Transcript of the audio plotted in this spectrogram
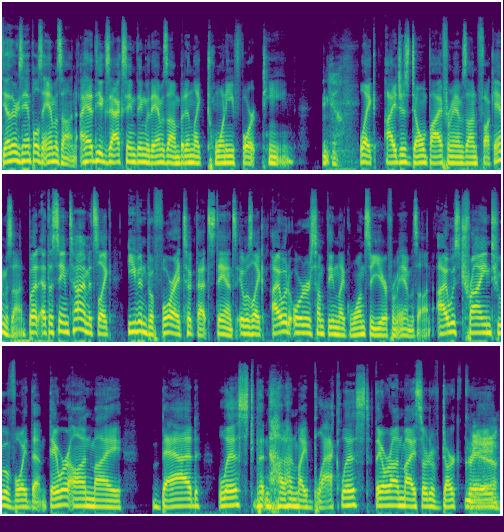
the other example is Amazon. I had the exact same thing with Amazon, but in like 2014. Yeah. Like, I just don't buy from Amazon. Fuck Amazon. But at the same time, it's like, even before I took that stance, it was like I would order something like once a year from Amazon. I was trying to avoid them. They were on my bad list, but not on my black list. They were on my sort of dark gray, Yeah.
